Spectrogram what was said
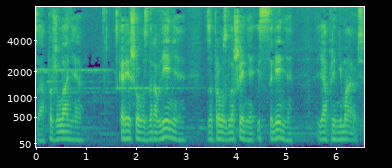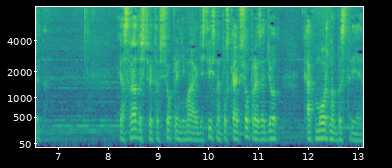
за пожелание скорейшего выздоровления, за провозглашение исцеления. Я принимаю все это. Я с радостью это все принимаю. Действительно, пускай все произойдет как можно быстрее.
